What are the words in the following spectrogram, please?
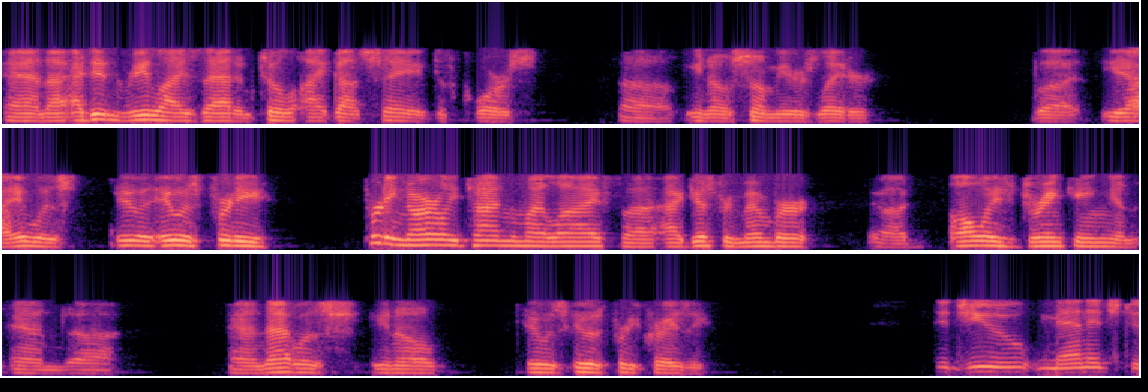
And I, I didn't realize that until I got saved, of course, uh, you know, some years later. But yeah, it was it was it was pretty pretty gnarly time in my life. Uh, I just remember uh, always drinking and and uh, and that was you know it was it was pretty crazy. Did you manage to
